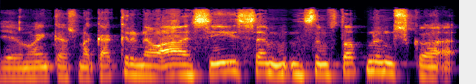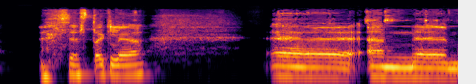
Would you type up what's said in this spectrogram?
ég hef nú enga svona gaggrinni á ASI sem, sem stopnun sko, sérstaklega. Eh, en um,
